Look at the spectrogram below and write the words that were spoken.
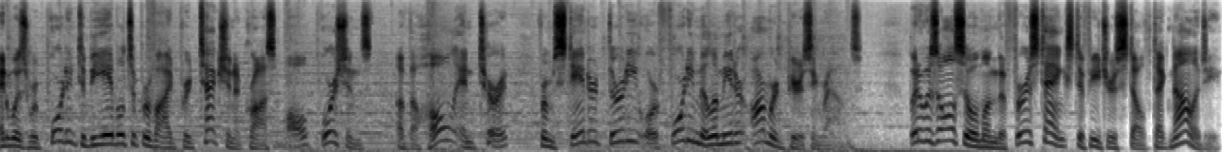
and was reported to be able to provide protection across all portions of the hull and turret from standard 30 or 40 millimeter armored piercing rounds. But it was also among the first tanks to feature stealth technology.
